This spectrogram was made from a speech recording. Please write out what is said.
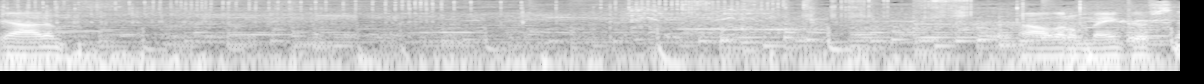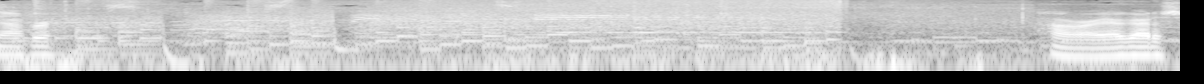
Got him. Oh, little mangrove snapper. All right, I got us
